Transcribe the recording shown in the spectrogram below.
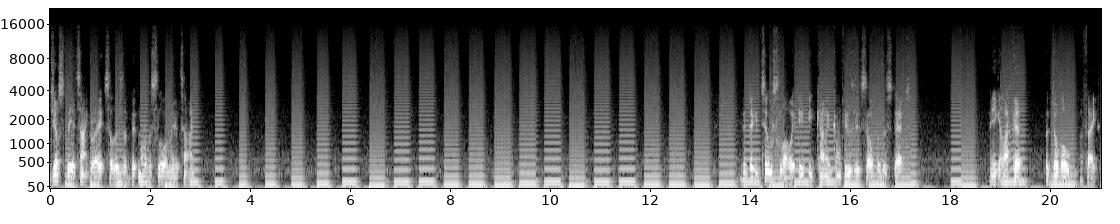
adjust the attack rate so there's a bit more of a slow on the attack If you take it too slow, it, it, it kind of confuses itself with the steps. and you get like a, a double effect.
